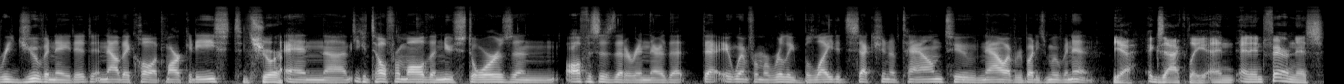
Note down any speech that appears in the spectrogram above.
rejuvenated, and now they call it Market East. Sure. And uh, you can tell from all the new stores and offices that are in there that, that it went from a really blighted section of town to now everybody's moving in. Yeah, exactly. And and in fairness,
